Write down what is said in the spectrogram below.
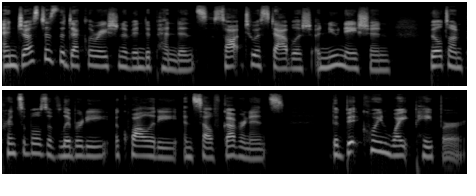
And just as the Declaration of Independence sought to establish a new nation built on principles of liberty, equality, and self governance, the Bitcoin white paper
